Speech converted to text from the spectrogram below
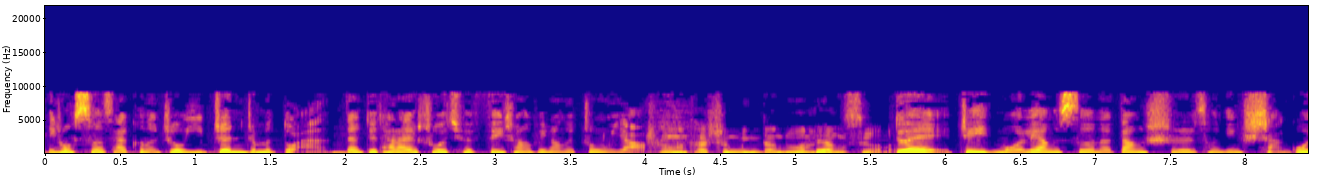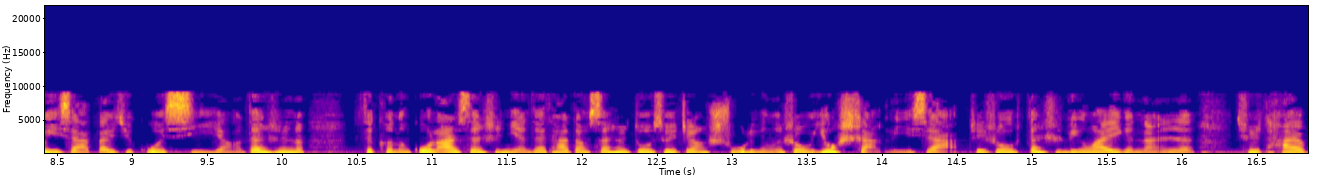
那种色彩可能只有一帧这么短，但对他来说却非常非常的重要，成了他生命当中的亮色了。对这一抹亮色呢，当时曾经闪过一下，白驹过隙一样。但是呢，在可能过了二三十年，在他到三十多岁这样熟龄的时候，又闪了一下。这时候，但是另外一个男人。就是他，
